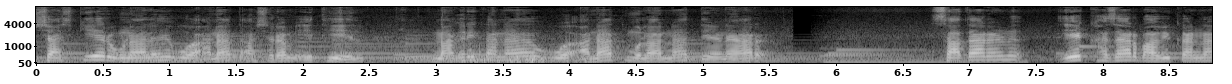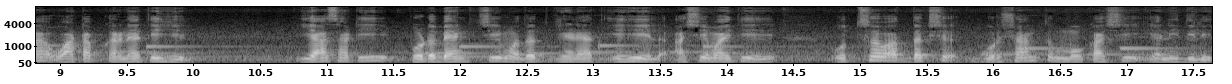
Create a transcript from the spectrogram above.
शासकीय रुग्णालय व अनाथ आश्रम येथील नागरिकांना व अनाथ मुलांना देणार साधारण एक हजार भाविकांना वाटप करण्यात येईल. यासाठी फूड बँकची मदत घेण्यात येईल अशी माहिती उत्सव अध्यक्ष गुरशांत मोकाशी यांनी दिली.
